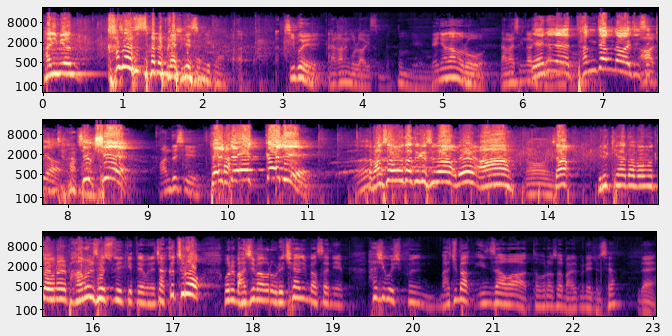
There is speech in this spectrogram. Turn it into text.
아니면 카자흐스탄을 가시겠습니까? 집을 나가는 걸로 하겠습니다. 예, 내년 안으로 나갈 생각이 내년에 당장 나와야지 이 아, 새끼야. 당장. 즉시 반드시 될 때까지. 자, 박수 한번 부탁드리겠습니다. 네, 아. 어, 자, 이렇게 하다 보면 또 오늘 밤을 샐 수도 있기 때문에. 자, 끝으로 오늘 마지막으로 우리 최하진 박사님 하시고 싶은 마지막 인사와 더불어서 말씀을 해주세요. 네.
